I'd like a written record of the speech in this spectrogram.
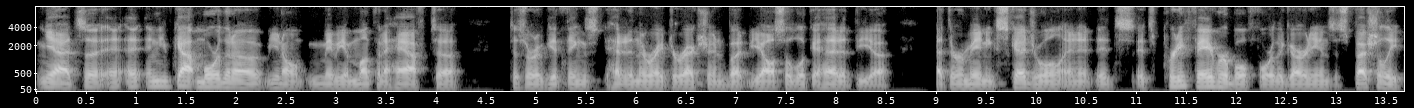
Yeah it's a and you've got more than a you know maybe a month and a half to to sort of get things headed in the right direction. But you also look ahead at the uh at the remaining schedule and it, it's it's pretty favorable for the guardians especially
